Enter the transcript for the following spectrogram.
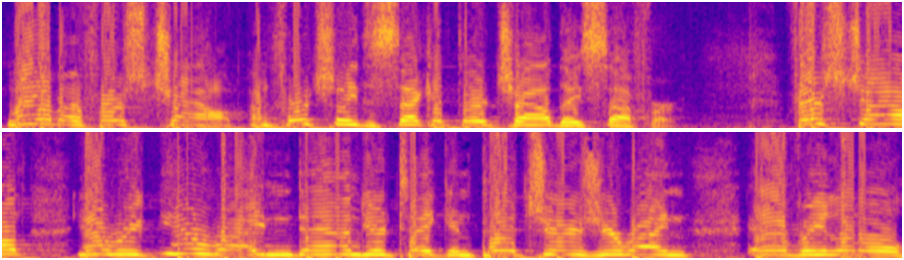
We have our first child. Unfortunately, the second, third child, they suffer. First child, you're, you're writing down, you're taking pictures, you're writing every little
